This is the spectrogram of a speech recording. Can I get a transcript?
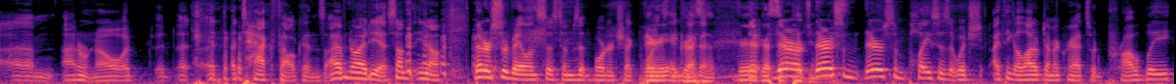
um, I don't know, a, a, a, attack falcons. I have no idea. Some, you know, better surveillance systems at border checkpoints. Very aggressive- Like very there, aggressive There are, there are some there are some places at which I think a lot of Democrats would probably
